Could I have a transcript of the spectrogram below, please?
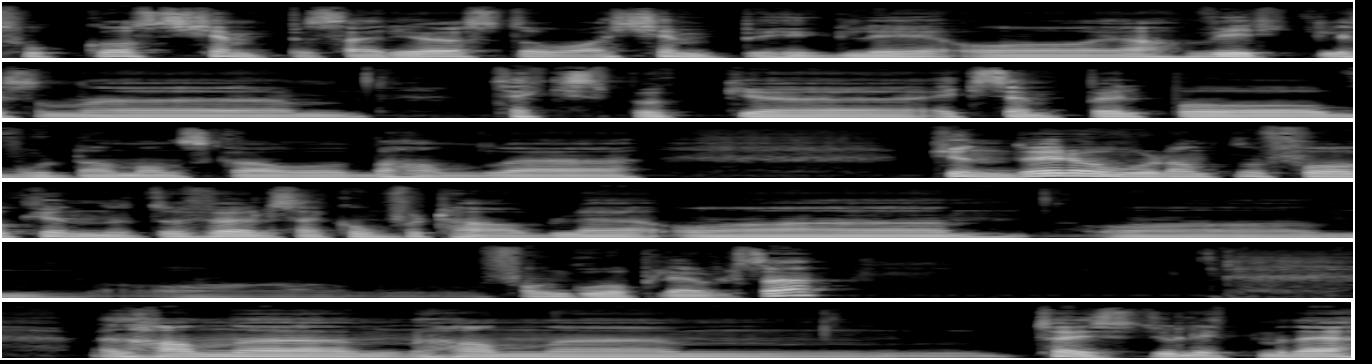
Tok oss kjempeseriøst og var kjempehyggelig og ja, virkelig sånn textbook-eksempel på hvordan man skal behandle kunder, og hvordan få kundene til å føle seg komfortable og, og, og få en god opplevelse. Men han, eh, han eh, tøyset jo litt med det.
